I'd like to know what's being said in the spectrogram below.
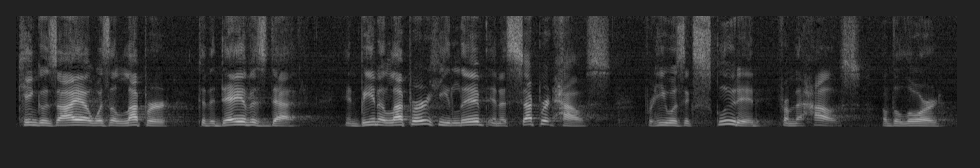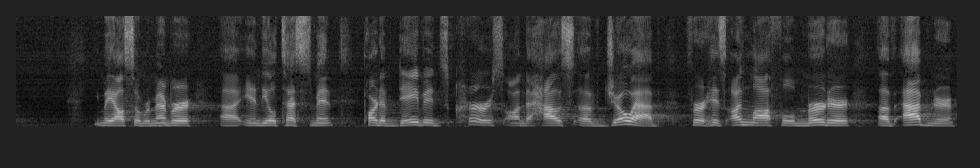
King Uzziah was a leper to the day of his death. And being a leper, he lived in a separate house, for he was excluded from the house of the Lord. You may also remember uh, in the Old Testament part of David's curse on the house of Joab for his unlawful murder of Abner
